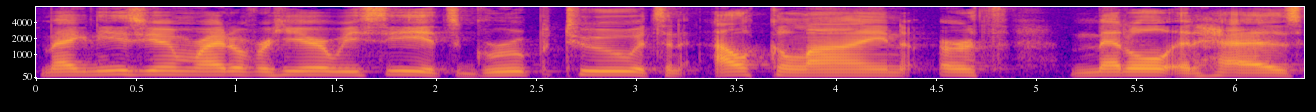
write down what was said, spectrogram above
Magnesium right over here, we see it's group 2. It's an alkaline earth metal. It has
